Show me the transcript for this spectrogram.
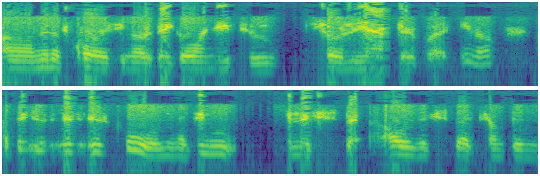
Um, and of course, you know, they go on YouTube shortly after. But you know, I think it's, it's, it's cool. You know, people can expect always expect something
